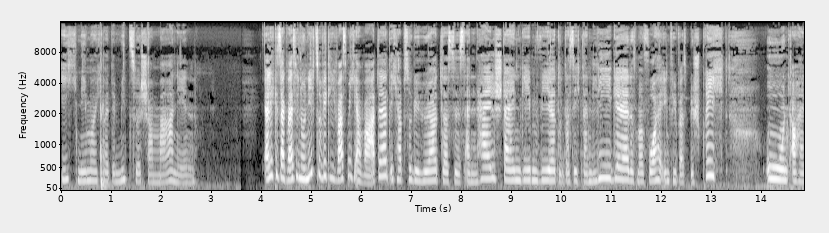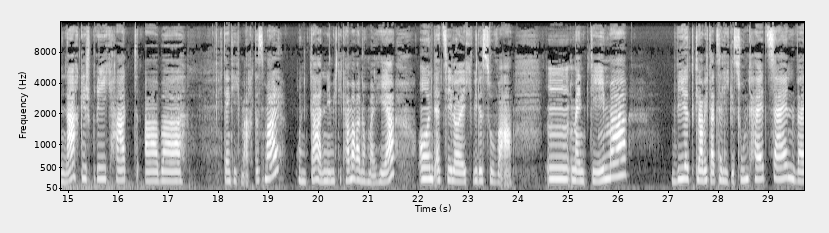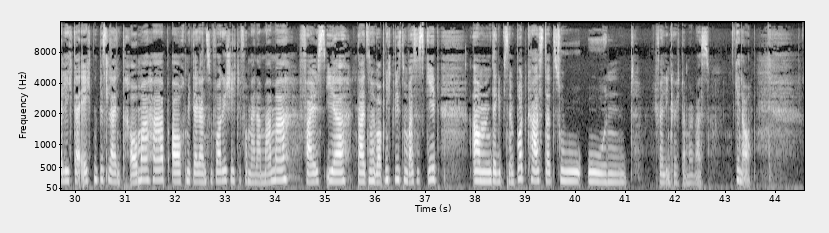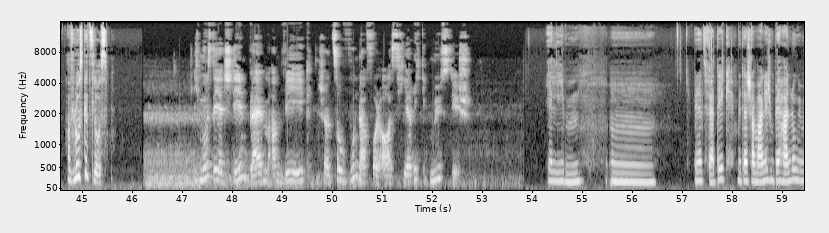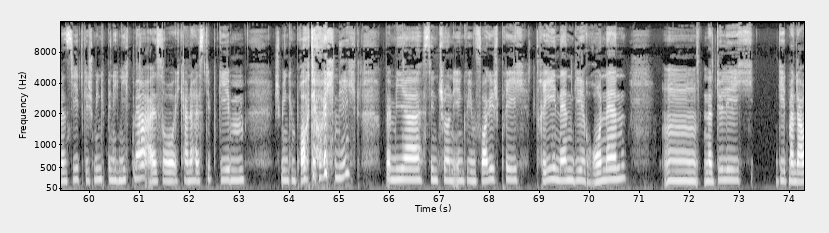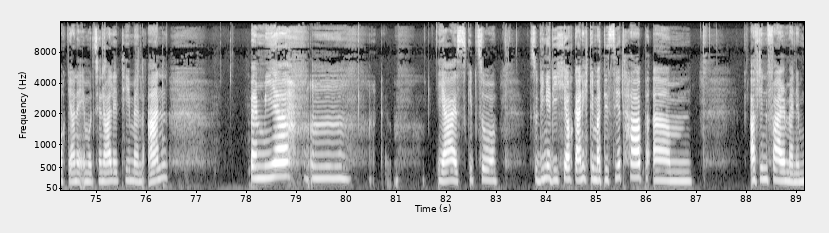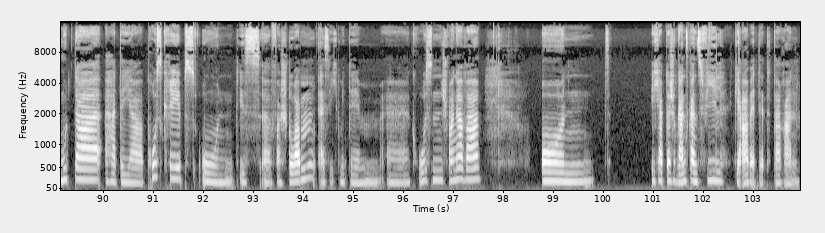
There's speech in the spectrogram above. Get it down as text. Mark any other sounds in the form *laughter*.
Ich nehme euch heute mit zur Schamanin. Ehrlich gesagt weiß ich noch nicht so wirklich, was mich erwartet. Ich habe so gehört, dass es einen Heilstein geben wird und dass ich dann liege, dass man vorher irgendwie was bespricht und auch ein Nachgespräch hat. Aber ich denke, ich mache das mal und dann nehme ich die Kamera nochmal her und erzähle euch, wie das so war. Mm, mein Thema wird, glaube ich, tatsächlich Gesundheit sein, weil ich da echt ein bisschen ein Trauma habe, auch mit der ganzen Vorgeschichte von meiner Mama. Falls ihr da jetzt noch überhaupt nicht wisst, um was es geht, ähm, da gibt es einen Podcast dazu und ich verlinke euch da mal was. Genau. Auf los geht's los. Ich musste jetzt stehen bleiben am Weg. Schaut so wundervoll aus hier, richtig mystisch. Ihr Lieben, mh, mm, jetzt fertig mit der schamanischen Behandlung. Wie man sieht, geschminkt bin ich nicht mehr. Also ich kann euch als Tipp geben, schminken braucht ihr *laughs* euch nicht. Bei mir sind schon irgendwie im Vorgespräch Tränen geronnen. Mm, natürlich geht man da auch gerne emotionale Themen an. Bei mir, mm, ja, es gibt so, so Dinge, die ich hier auch gar nicht thematisiert habe. Ähm, auf jeden Fall, meine Mutter hatte ja Brustkrebs und ist äh, verstorben, als ich mit dem äh, Großen schwanger war. Und ich habe da schon ganz, ganz viel gearbeitet daran.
